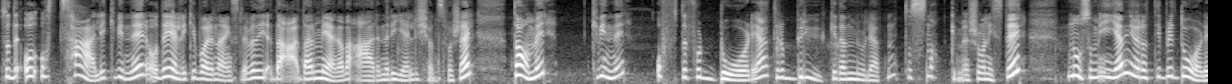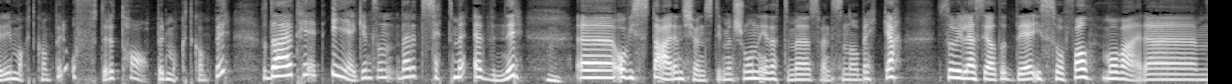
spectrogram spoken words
Det, og, og, særlig kvinner, og det gjelder ikke bare næringslivet. Det, der mener jeg det er en reell kjønnsforskjell. Damer, kvinner, ofte for dårlige til å bruke den muligheten til å snakke med journalister. Noe som igjen gjør at de blir dårligere i maktkamper, oftere taper maktkamper. Så Det er et helt egen, sånn, det er et sett med evner. Mm. Uh, og hvis det er en kjønnsdimensjon i dette med Svendsen og Brekke, så vil jeg si at det i så fall må være um,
